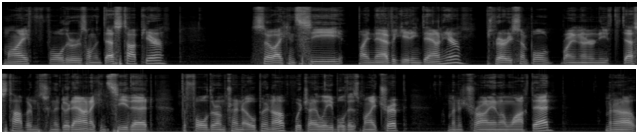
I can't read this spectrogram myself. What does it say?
My folder is on the desktop here. So I can see by navigating down here, it's very simple, right underneath the desktop, I'm just going to go down. I can see that the folder I'm trying to open up, which I labeled as my trip, I'm going to try and unlock that. I'm going to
